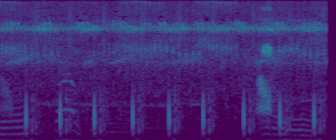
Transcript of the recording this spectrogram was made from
you. Um,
